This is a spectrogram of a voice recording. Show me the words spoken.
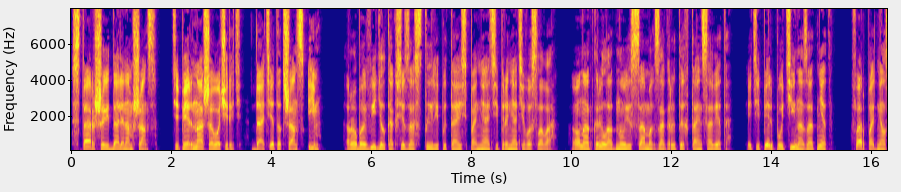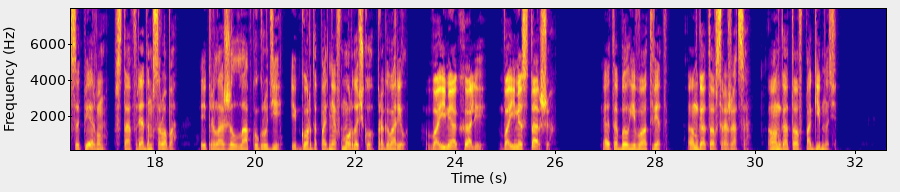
Старшие дали нам шанс. Теперь наша очередь дать этот шанс им. Роба видел, как все застыли, пытаясь понять и принять его слова. Он открыл одну из самых закрытых тайн Совета. И теперь пути назад нет. Фар поднялся первым, встав рядом с Роба, и приложил лапку к груди, и, гордо подняв мордочку, проговорил. «Во имя Акхалии! Во имя старших!» Это был его ответ. Он готов сражаться. Он готов погибнуть.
